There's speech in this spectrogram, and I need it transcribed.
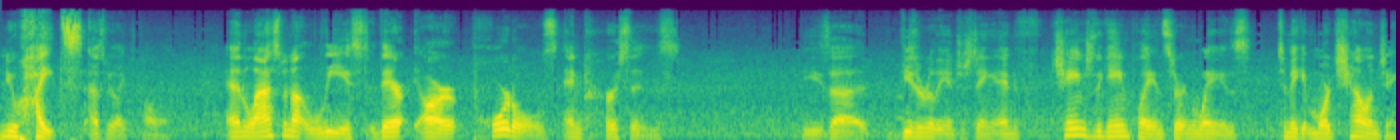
new heights, as we like to call it. And last but not least, there are portals and curses. These uh, these are really interesting and change the gameplay in certain ways to make it more challenging.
